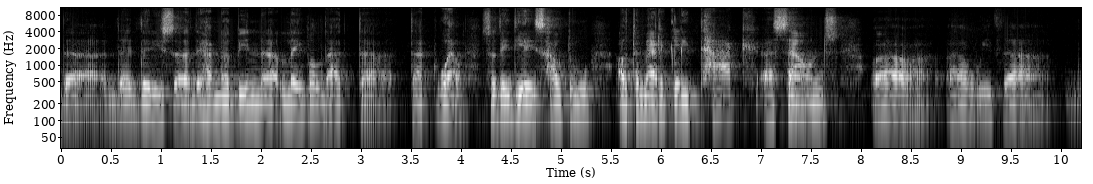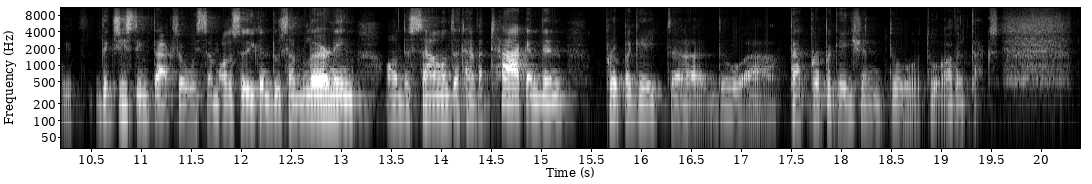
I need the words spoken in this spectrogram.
the, the, there is, uh, they have not been uh, labeled that, uh, that well. So the idea is how to automatically tag sounds with, with the existing tags or with some other. So you can do some learning on the sounds that have a and then propagate, uh, do uh, tag propagation to, to other tags.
